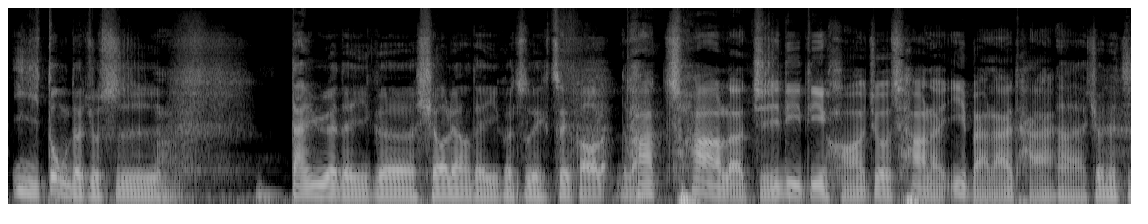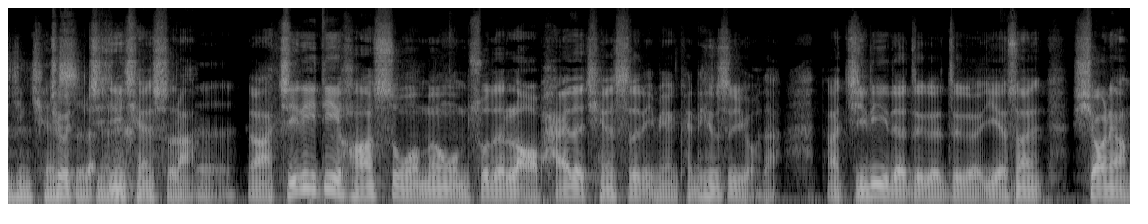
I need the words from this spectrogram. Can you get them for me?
逸动的，就是。单月的一个销量的一个最最高了，对吧？它差了吉利帝豪就差了一百来台啊，就能挤进前十了，就挤进前十了，对吧？吉利帝豪是我们我们说的老牌的前十里面肯定是有的啊，吉利的这个这个也算销量。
